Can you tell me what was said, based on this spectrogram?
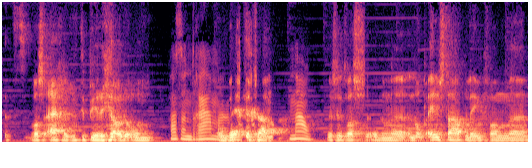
het was eigenlijk niet de periode om, Wat een drama. om weg te gaan. Nou. Dus het was een, een opeenstapeling van uh,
